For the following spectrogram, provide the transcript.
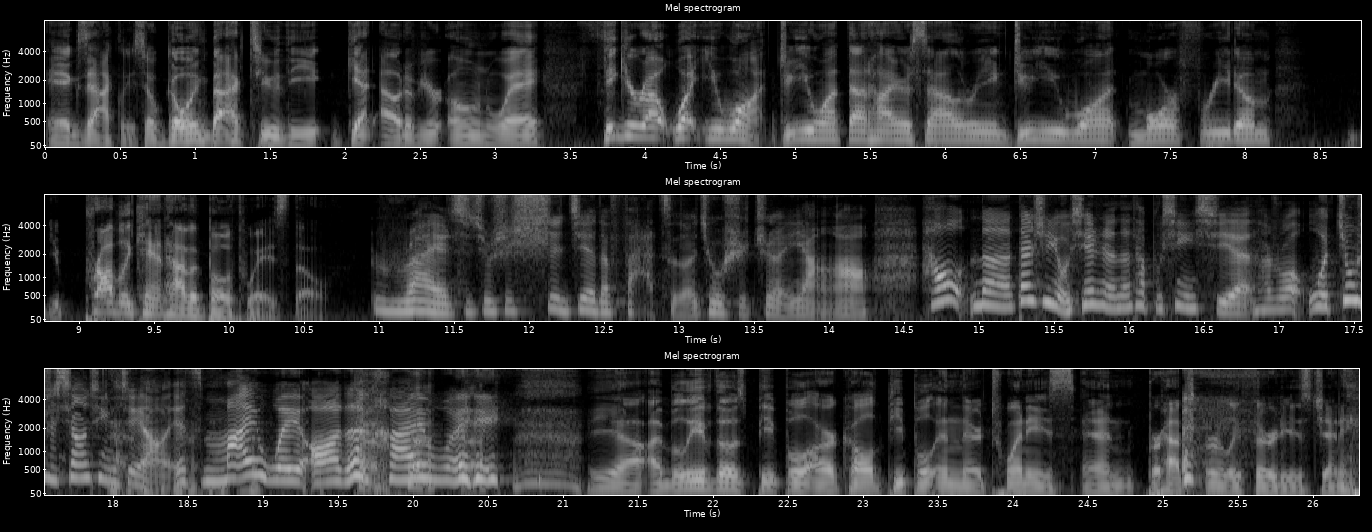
Exactly. So, going back to the get out of your own way, figure out what you want. Do you want that higher salary? Do you want more freedom? You probably can't have it both ways, though. Right，就是世界的法则就是这样啊。好，那但是有些人呢，他不信邪，他说我就是相信这样，It's my way or the highway。Yeah, I believe those people are called people in their twenties and perhaps early thirties, Jenny.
